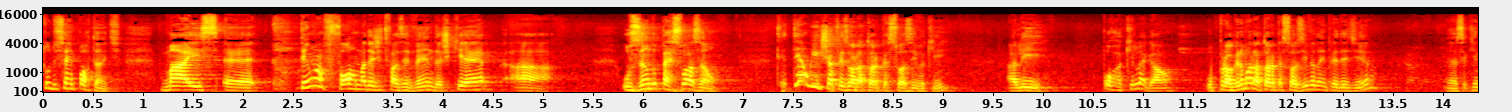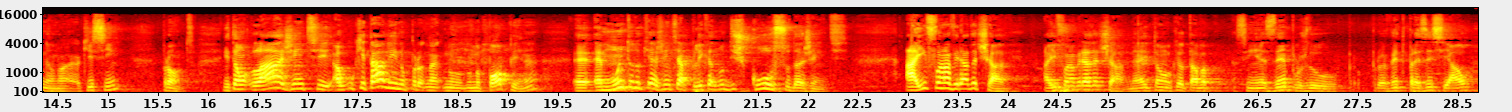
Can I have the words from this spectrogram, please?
tudo isso é importante. Mas é, tem uma forma da gente fazer vendas que é a, usando persuasão. Tem, tem, alguém que já fez oratória persuasiva aqui? Ali, porra, que legal. O programa Oratória Persuasiva da Empreender Dinheiro? Esse aqui não, aqui sim. Pronto. Então, lá a gente. O que está ali no, no, no, pop, né? É, é, muito do que a gente aplica no discurso da gente. Aí foi uma virada de chave. Aí foi uma virada de chave, né? Então, o que eu estava, assim, exemplos do pro evento presencial,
